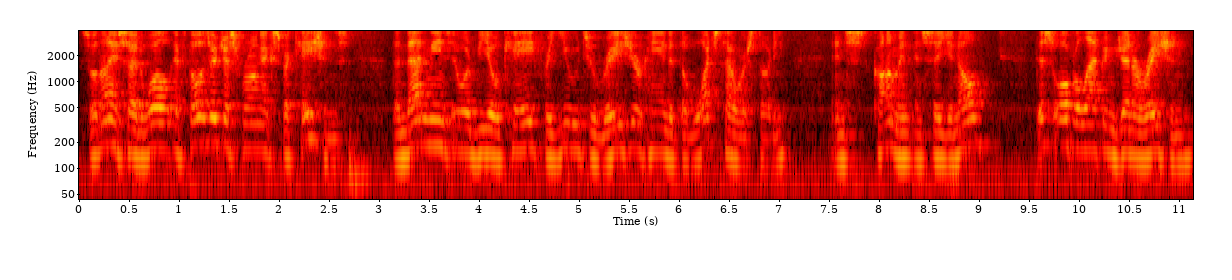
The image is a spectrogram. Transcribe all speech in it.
So then I said, well, if those are just wrong expectations, then that means it would be okay for you to raise your hand at the Watchtower study and comment and say, you know, this overlapping generation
